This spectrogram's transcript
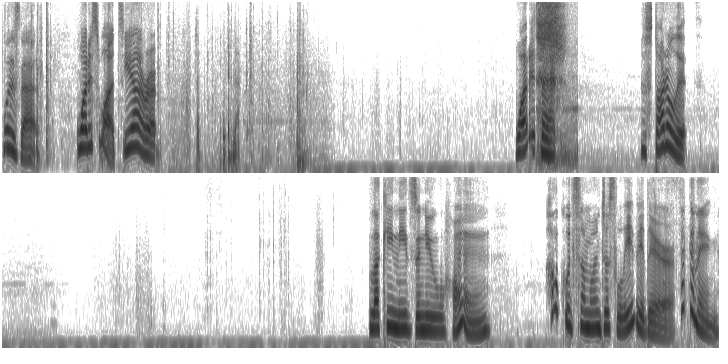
What is that? What is what? Yeah, right. What is that? You startle it. Lucky needs a new home. How could someone just leave it there? Sickening.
